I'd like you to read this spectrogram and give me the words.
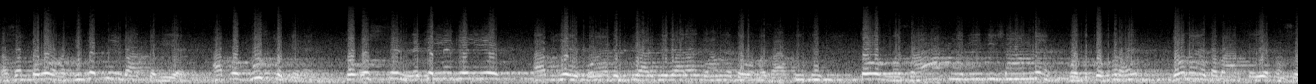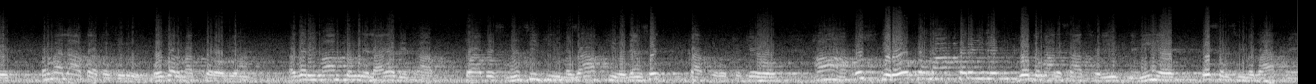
اصل تو وہ حقیقت میں بات کہی ہے۔ آپ وہ پوچھ چکے ہیں۔ تو اس سے نکلنے کے لیے اب یہ پوائنٹ اختیار کیا جا رہا ہے کہ ہم نے تو وہ مذاق کی تھی۔ تو مذاق نبی کی شام میں خود کفر ہے۔ دونوں اعتبار سے یہ پھنسے پر میں لاتا تھا ضرور ازر مت کرو بیان۔ اگر ایمان تم نے لایا بھی تھا، تو آپ اس ہنسی کی، مذاق کی وجہ سے کافر ہو چکے ہو۔ ہاں اس گروہ کو معاف کریں گے جو تمہارے ساتھ شریف نہیں ہے۔ اس ہنسی مذاق میں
